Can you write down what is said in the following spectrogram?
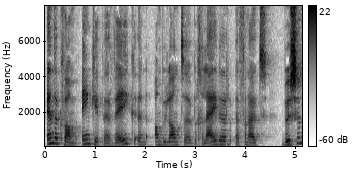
En er kwam één keer per week een ambulante begeleider eh, vanuit Bussum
